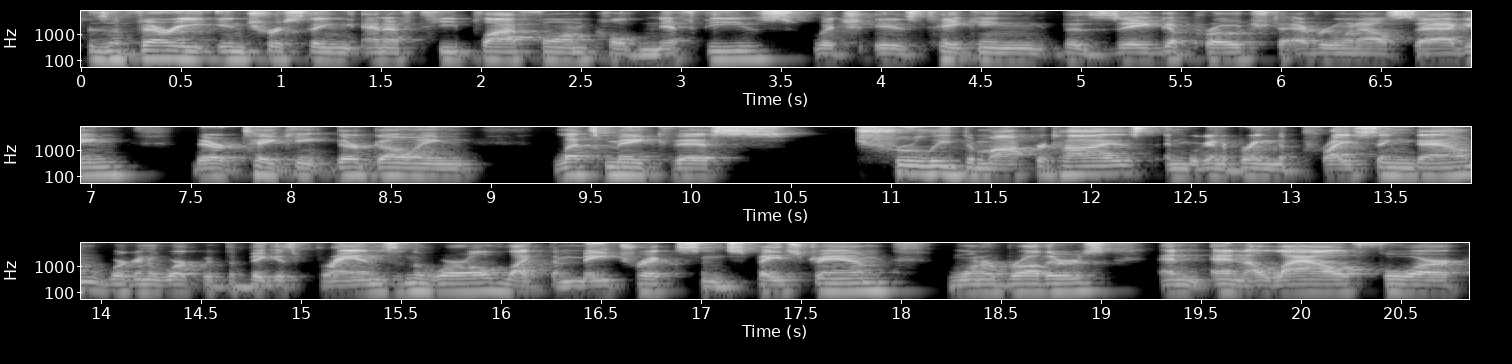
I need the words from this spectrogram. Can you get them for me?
there's a very interesting NFT platform called Niftyz, which is taking the Zig approach to everyone else zagging. They're taking, they're going, let's make this truly democratized and we're going to bring the pricing down. We're going to work with the biggest brands in the world like the Matrix and Space Jam, Warner Brothers and and allow for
